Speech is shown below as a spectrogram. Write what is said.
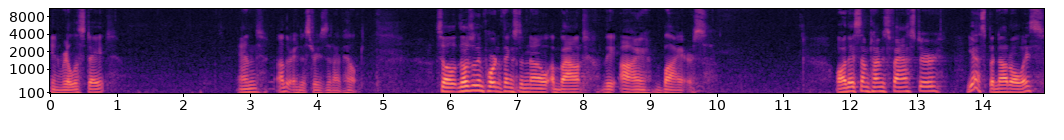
in real estate and other industries that I've helped. So, those are the important things to know about the I buyers. Are they sometimes faster? Yes, but not always.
